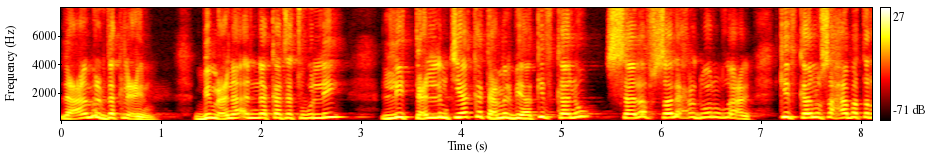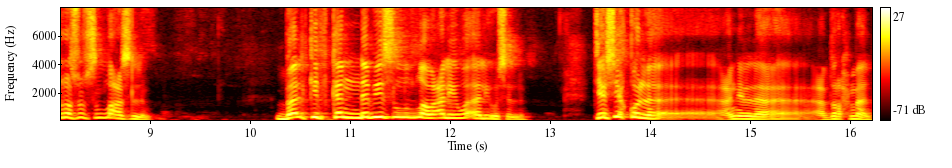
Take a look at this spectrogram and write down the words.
العمل بذاك العلم. بمعنى أنك تتولي اللي تعلمتيها كتعمل بها. كيف كانوا السلف الصالح رضوان الله عليه كيف كانوا صحابة الرسول صلى الله عليه وسلم؟ بل كيف كان النبي صلى الله عليه وآله وسلم؟ تيش يقول يعني عبد الرحمن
